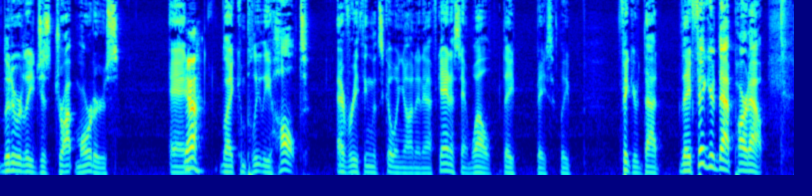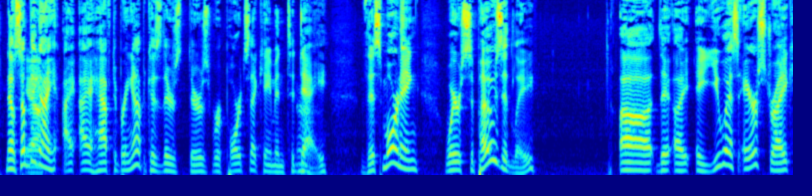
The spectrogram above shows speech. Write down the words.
literally just drop mortars and Yeah. like completely halt everything that's going on in Afghanistan. Well, they basically figured that they figured that part out. Now, something Yeah. I, I I have to bring up because there's there's reports that came in today, this morning, where supposedly, uh, the a, a U.S. airstrike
